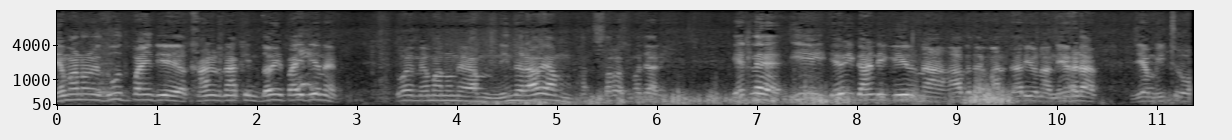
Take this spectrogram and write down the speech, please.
મહેમાનોને દૂધ પાઈ દે, ખાંડ નાખીને દહીં પાઈ દે ને, તોય મહેમાનોને આમ નીંદર આવે, આમ સરસ મજાની. એટલે ઈ એવી ગાંડી ગીરના આ બધા માલધારીઓના નેહડા જ્યાં મીઠો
